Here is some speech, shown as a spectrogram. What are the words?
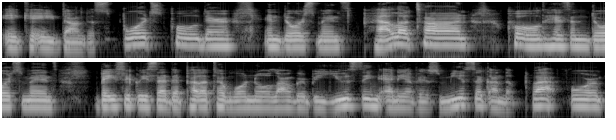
aka Donda Sports, pulled their endorsements. Peloton pulled his endorsements, basically said that Peloton will no longer be using any of his music on the platform.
